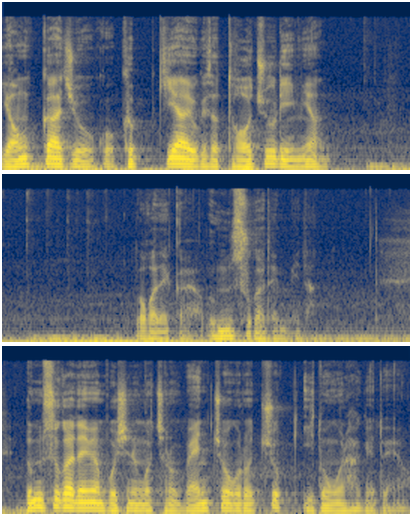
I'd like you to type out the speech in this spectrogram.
0까지 오고 급기야 여기서 더 줄이면 뭐가 될까요? 음수가 됩니다. 음수가 되면 보시는 것처럼 왼쪽으로 쭉 이동을 하게 돼요.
